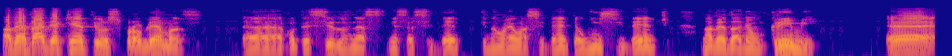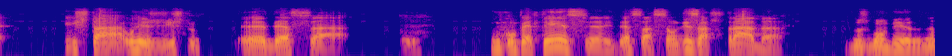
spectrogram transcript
A verdade é que entre os problemas é, acontecidos nesse, acidente, que não é um acidente, é um incidente, na verdade é um crime, é, está o registro é, dessa incompetência e dessa ação desastrada dos bombeiros. Né?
